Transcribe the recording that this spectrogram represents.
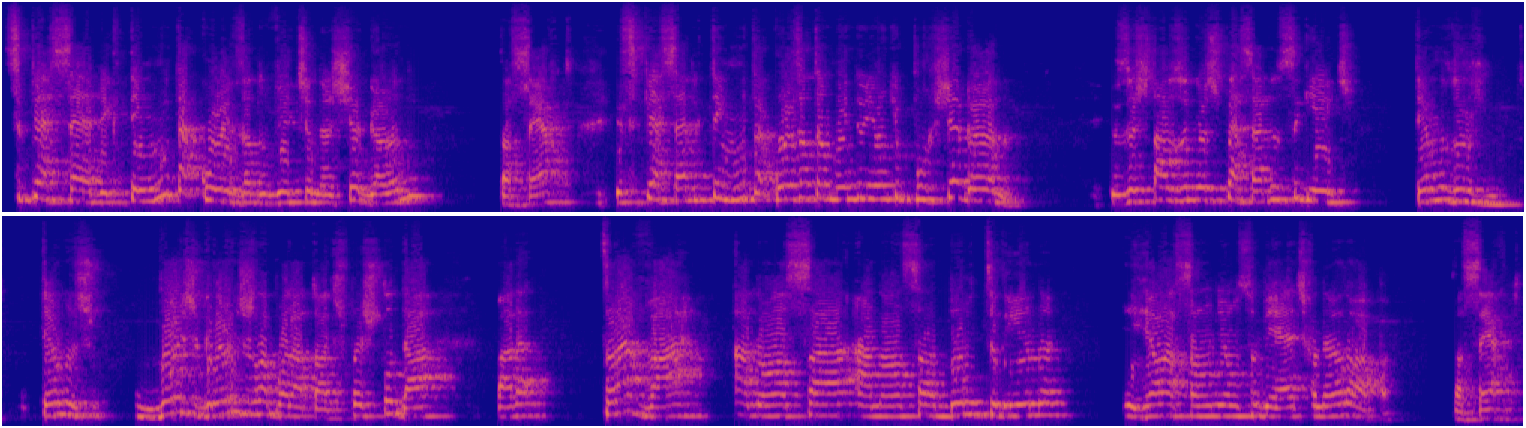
se percebe que tem muita coisa do Vietnã chegando, tá certo? E se percebe que tem muita coisa também do Yom Kippur chegando. E os Estados Unidos percebem o seguinte: temos, temos dois grandes laboratórios para estudar, para travar a nossa, a nossa doutrina em relação à União Soviética na Europa, tá certo?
